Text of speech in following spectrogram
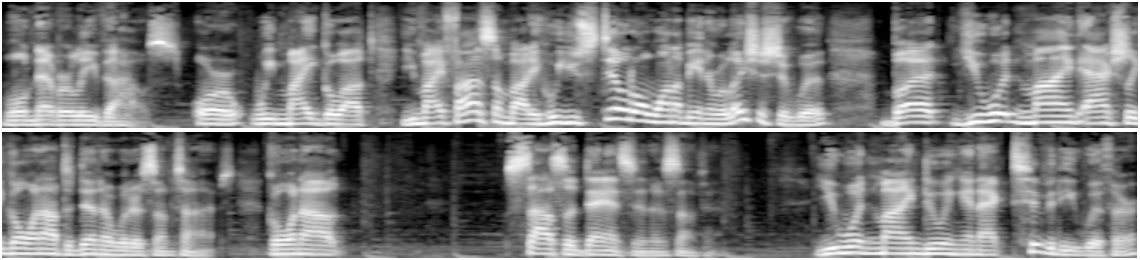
We'll never leave the house. Or we might go out. You might find somebody who you still don't want to be in a relationship with, but you wouldn't mind actually going out to dinner with her sometimes. Going out salsa dancing or something. You wouldn't mind doing an activity with her.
